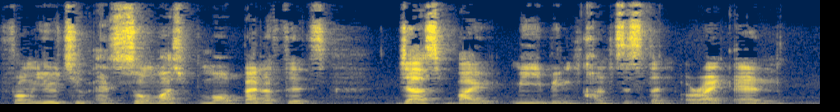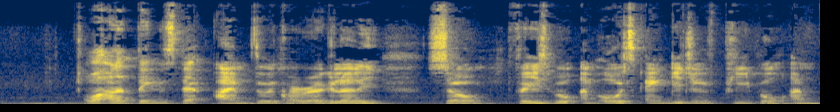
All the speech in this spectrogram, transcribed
from YouTube and so much more benefits just by me being consistent, alright? And what are the things that I'm doing quite regularly? So Facebook, I'm always engaging with people. I'm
